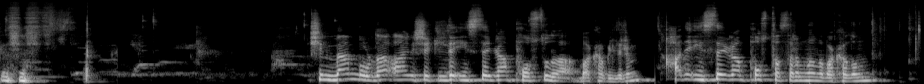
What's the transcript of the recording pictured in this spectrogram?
Şimdi ben burada aynı şekilde Instagram postu da bakabilirim. Hadi Instagram post tasarımına da bakalım.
